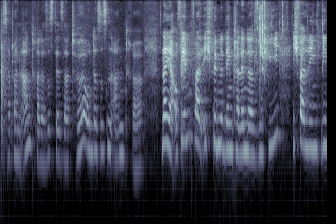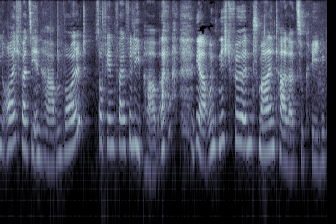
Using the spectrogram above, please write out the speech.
Das ist aber ein Antra, das ist der Satin und das ist ein Antra. Naja, auf jeden Fall, ich finde den Kalender supi. Ich verlinke ihn euch, falls ihr ihn haben wollt. Ist auf jeden Fall für Liebhaber. ja, und nicht für einen schmalen Taler zu kriegen.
